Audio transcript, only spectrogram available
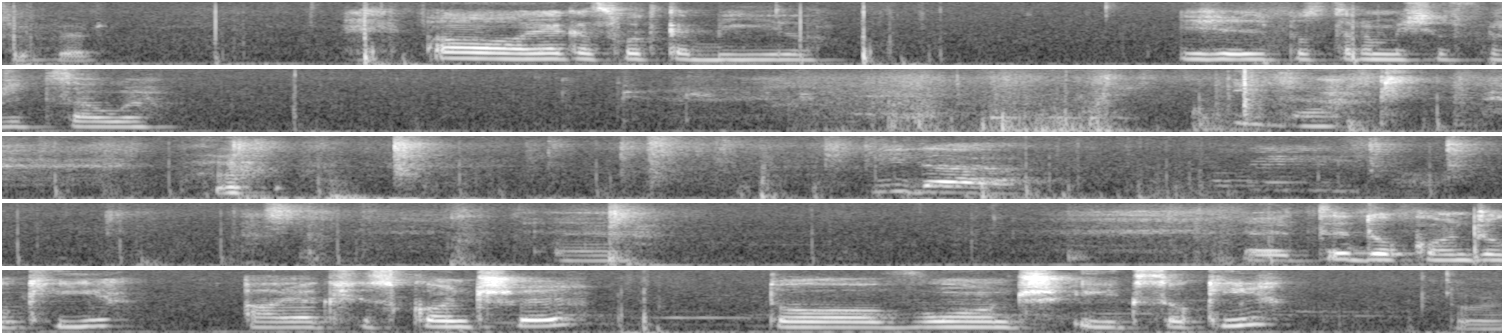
Super. O, jaka słodka Bill. Dzisiaj postaramy się otworzyć całe. Ty dokończ oki, a jak się skończy, to włącz X oki. Dobra.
